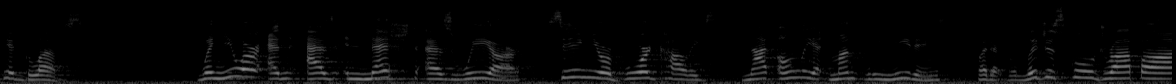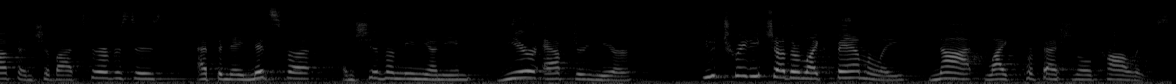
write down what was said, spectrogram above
kid gloves. When you are an, as enmeshed as we are, seeing your board colleagues not only at monthly meetings, but at religious school drop off and Shabbat services, at B'nai Mitzvah and Shiva Minyanim, year after year, you treat each other like family, not like professional colleagues.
